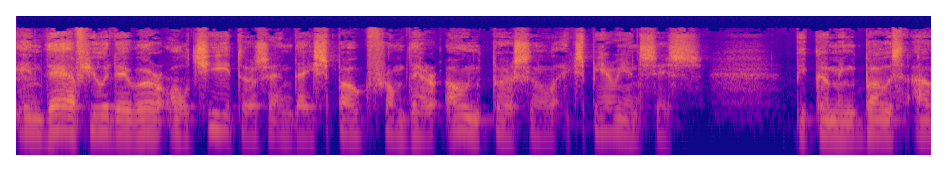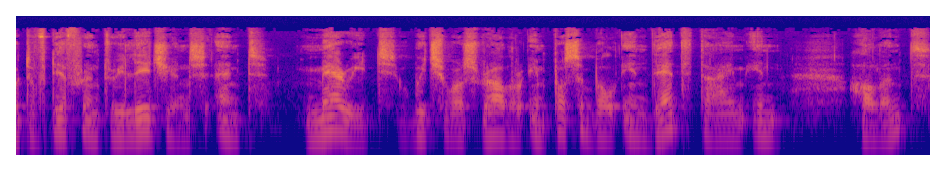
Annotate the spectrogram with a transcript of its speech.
in their view, they were all cheaters and they spoke from their own personal experiences, becoming both out of different religions and married, which was rather impossible in that time in Holland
